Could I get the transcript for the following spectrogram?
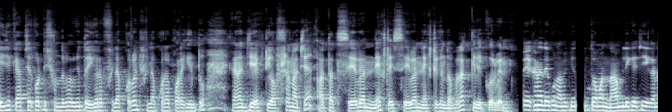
এই যে ক্যাপচার কোডটি সুন্দরভাবে কিন্তু এই ঘরে ফিল আপ করবেন। ফিল আপ করার পরে কিন্তু এখানে যে একটি অপশান আছে, অর্থাৎ সেভ অ্যান্ড নেক্সট এই সেভ অ্যান্ড নেক্সটে কিন্তু আপনারা ক্লিক করবেন। তো এখানে দেখুন আমি কিন্তু আমার নাম লিখেছি, এখানে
